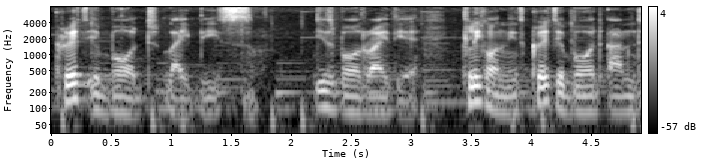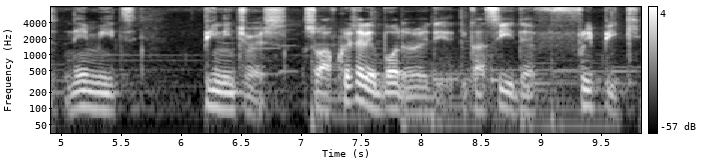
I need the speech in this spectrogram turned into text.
Create a board like this. This board right here. Click on it create a board and name it Pinterest. So i've created a board already. You can see the Freepik.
